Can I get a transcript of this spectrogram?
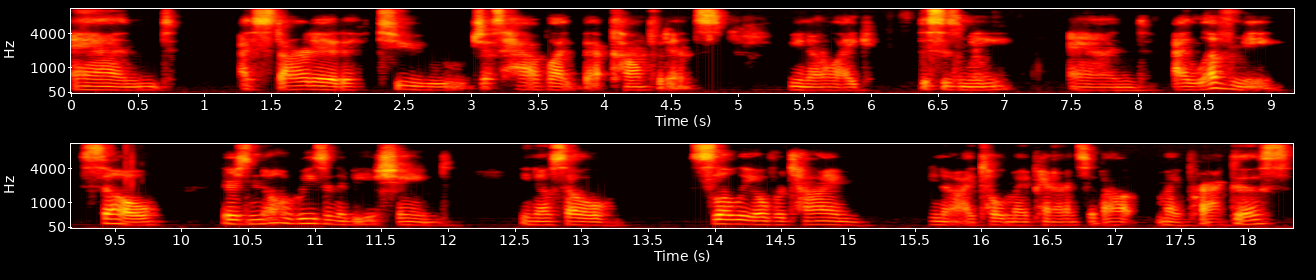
And I started to just have like that confidence you know, like this is me and I love me. So there's no reason to be ashamed, you know. So slowly over time, you know, I told my parents about my practice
